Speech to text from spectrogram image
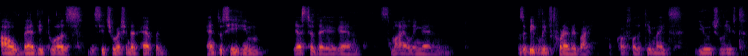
how bad it was, the situation that happened, and to see him yesterday again smiling and it was a big lift for everybody Of course, for the teammates, huge lift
